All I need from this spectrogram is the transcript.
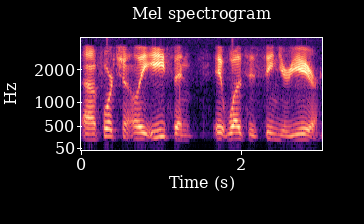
unfortunately, Ethan, it was his senior year.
